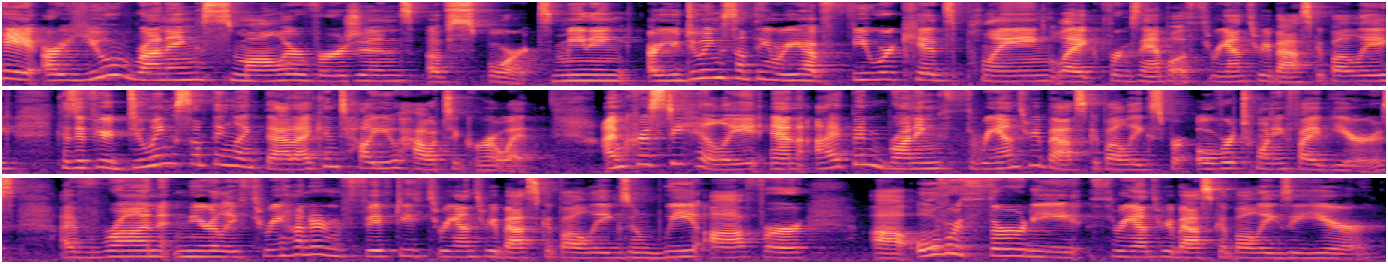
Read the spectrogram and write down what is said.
Hey, are you running smaller versions of sports? Meaning, are you doing something where you have fewer kids playing, like, for example, a three on three basketball league? Because if you're doing something like that, I can tell you how to grow it. I'm Christy Hilley, and I've been running three on three basketball leagues for over 25 years. I've run nearly 350 three on three basketball leagues, and we offer uh, over 30 three on three basketball leagues a year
